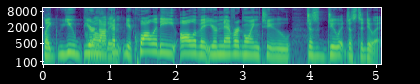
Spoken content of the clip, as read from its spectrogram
Like you, you're Quality. not going to your quality, all of it. You're never going to just do it just to do it.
